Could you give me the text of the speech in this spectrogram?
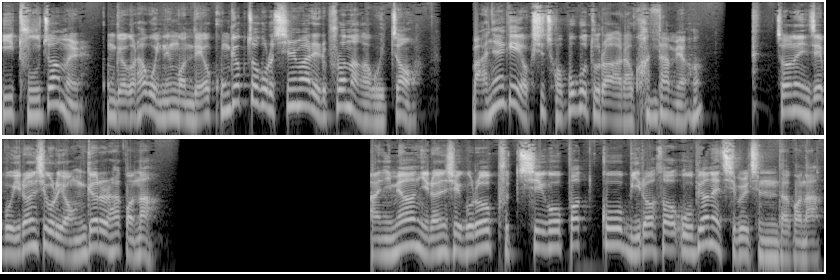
이 두 점을 공격을 하고 있는 건데요. 공격적으로 실마리를 풀어나가고 있죠. 만약에 역시 저보고 두라라고 한다면 저는 이제 뭐 이런 식으로 연결을 하거나 아니면 이런 식으로 붙이고 뻗고 밀어서 우변에 집을 짓는다거나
